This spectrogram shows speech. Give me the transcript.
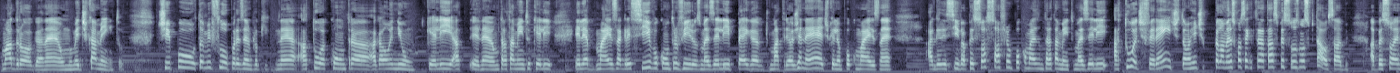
uma droga, né, um medicamento, tipo o Tamiflu, por exemplo, que né, atua contra H1N1, que ele né, é um tratamento que ele, ele é mais agressivo contra o vírus, mas ele pega material genético, ele é um pouco mais, né, agressiva, a pessoa sofre um pouco mais no tratamento, mas ele atua diferente, então a gente pelo menos consegue tratar as pessoas no hospital, sabe? A pessoa é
